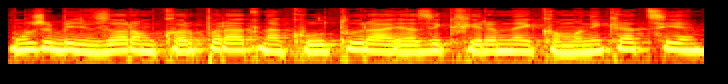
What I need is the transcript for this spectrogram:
Môže byť vzorom korporátna kultúra a jazyk firemnej komunikácie?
